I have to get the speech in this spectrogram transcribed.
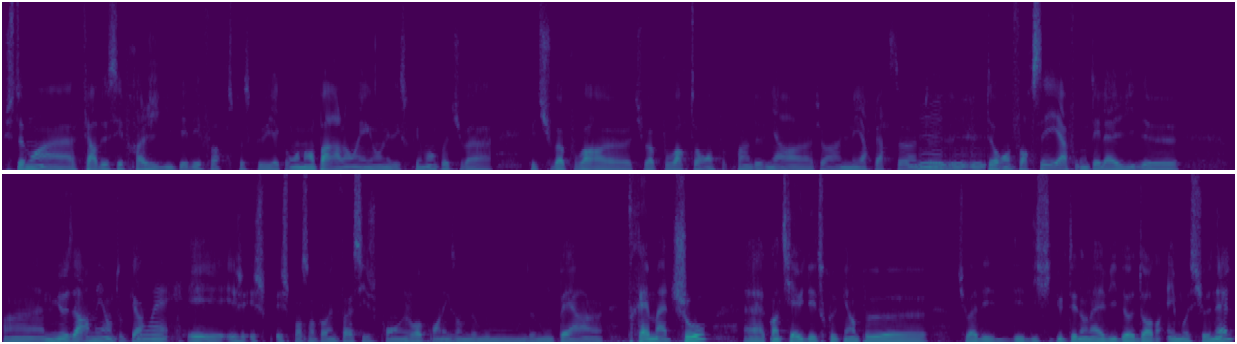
justement à faire de ces fragilités des forces parce qu'en en parlant et en les exprimant que tu vas que tu vas pouvoir euh, tu vas pouvoir te enfin devenir euh, tu vois une meilleure personne te, hmm, hmm. te renforcer et affronter la vie de enfin, mieux armé en tout cas. Ouais, et, et je, et je- et je pense encore une fois, si je, prends, je reprends l'exemple de mon, de mon père euh, très macho, quand il y a eu des trucs un peu, tu vois, des, des difficultés dans la vie d'ordre émotionnel,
